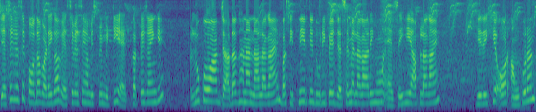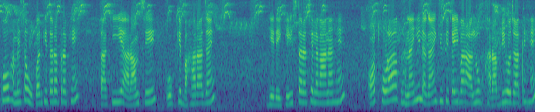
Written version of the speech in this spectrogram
जैसे जैसे पौधा बढ़ेगा वैसे वैसे हम इसमें मिट्टी ऐड करते जाएँगे। आलू को आप ज़्यादा घना ना लगाएँ, बस इतनी इतनी दूरी पे जैसे मैं लगा रही हूँ, ऐसे ही आप लगाएँ। ये देखिए, और अंकुरन को हमेशा ऊपर की तरफ़ रखें, ताकि ये आराम से उग के बाहर आ जाएँ। ये देखिए, इस तरह से लगाना है, और थोड़ा घना ही लगाएँ, क्योंकि कई बार आलू ख़राब भी हो जाते हैं।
